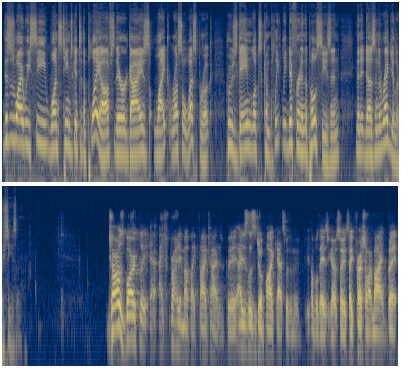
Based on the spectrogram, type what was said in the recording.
this is why we see once teams get to the playoffs, there are guys like Russell Westbrook whose game looks completely different in the postseason than it does in the regular season. Charles Barkley, I brought him up like five times, but I just listened to a podcast with him a couple days ago, so it's like fresh on my mind. But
